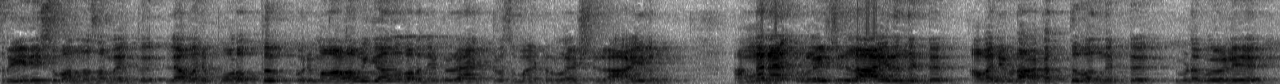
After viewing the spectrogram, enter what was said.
ശ്രീനിഷ് വന്ന സമയത്ത് ലവന് പുറത്ത് ഒരു മാളവിക എന്ന് പറഞ്ഞിട്ട് ഒരു ആക്ട്രസുമായിട്ട് റിലേഷനിലായിരുന്നു അങ്ങനെ റിലേഷനിലായിരുന്നിട്ട് അവൻ ഇവിടെ അകത്ത് വന്നിട്ട് ഇവിടെ വേളിയെ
